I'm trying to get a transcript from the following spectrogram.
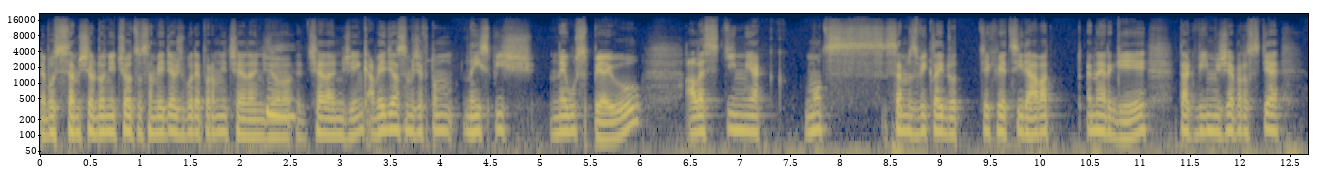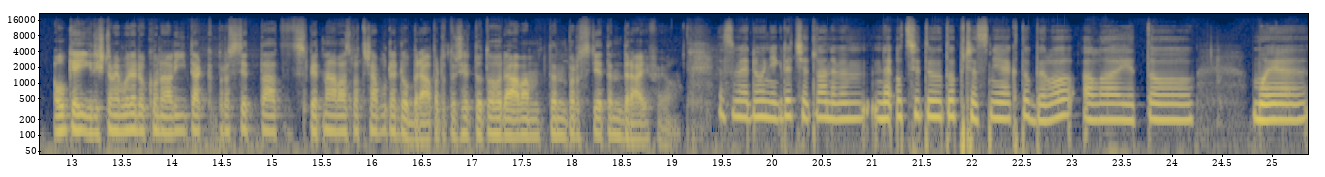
nebo jsem šel do něčeho, co jsem věděl, že bude pro mě challenge, hmm. challenging a věděl jsem, že v tom nejspíš neuspěju, ale s tím, jak moc jsem zvyklý do těch věcí dávat energii, tak vím, že prostě OK, i když to nebude dokonalý, tak prostě ta zpětná vazba třeba bude dobrá, protože do toho dávám ten prostě ten drive, jo. Já jsem jednou někde četla, nevím, neocituju to přesně, jak to bylo, ale je to moje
